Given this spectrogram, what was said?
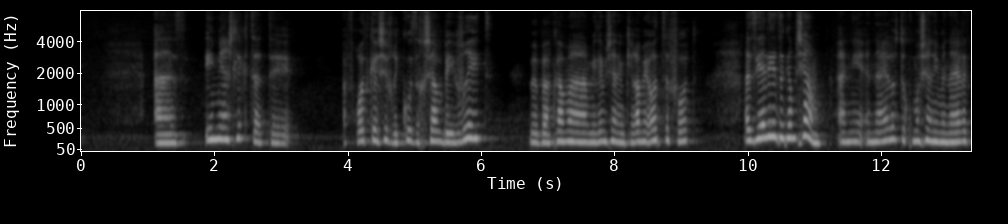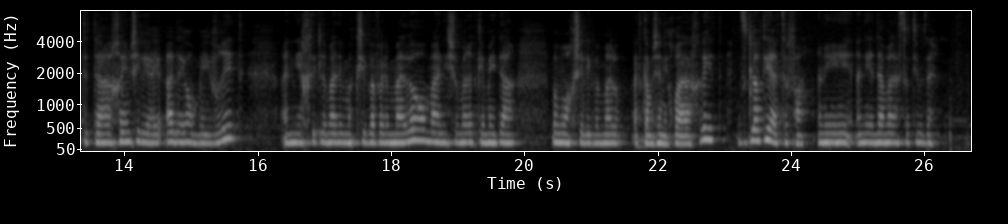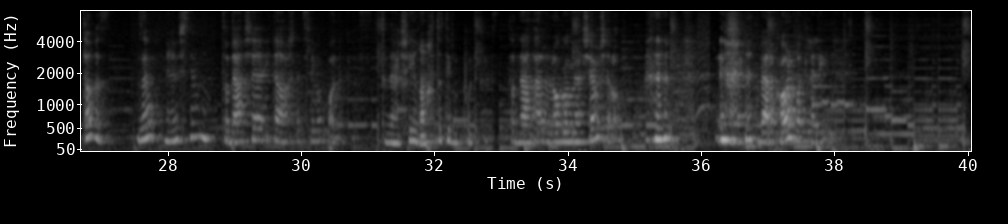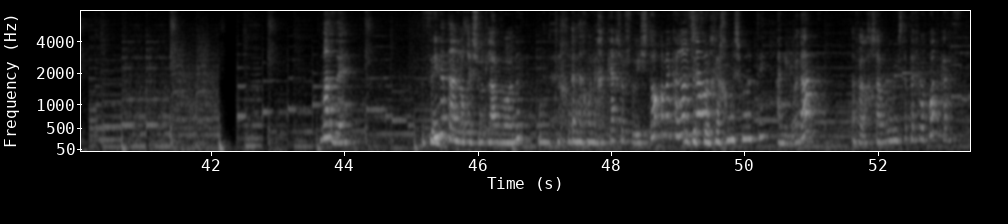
אז אם יש לי קצת אה, הפרעות קשב ריכוז עכשיו בעברית, ובכמה מילים שאני מכירה מעוד שפות, אז יהיה לי את זה גם שם. אני אנהל אותו כמו שאני מנהלת את החיים שלי עד היום בעברית. אני אחליט למה אני מקשיבה ולמה לא, מה אני שומרת כמידע במוח שלי ומה לא, עד כמה שאני יכולה להחליט. זאת לא תהיה הצפה, אני, אני אדע מה לעשות עם זה. טוב, אז זהו, נראה לי שסיימנו. תודה שהתארחת אצלי בפודקאסט. תודה שאירחת אותי בפודקאסט. תודה על הלוגו והשם שלו. ועל הכל בכללי. מה זה? זה, מי נתן לו רשות לעבוד? אנחנו נחכה עכשיו שהוא ישתוק המקרר זה שלך? כל כך משמעותי. אני לא יודעת, אבל עכשיו הוא משתתף בפודקאסט.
